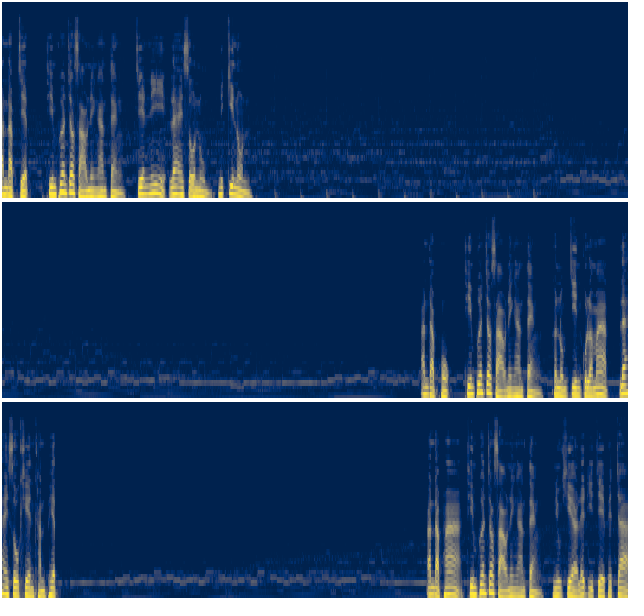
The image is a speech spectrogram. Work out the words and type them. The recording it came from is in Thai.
อันดับ 7 ทีมเพื่อนเจ้าสาวในงานแต่ง เจนนี่และไฮโซหนุ่มมิกกี้นนท์อันดับ 6 ทีมเพื่อนเจ้าสาวในงานแต่ง ขนมจีนกุลมาศและไฮโซเคนขันเพชรอันดับ 5 ทีมเพื่อนเจ้าสาวในงานแต่ง นิวเคลียร์และดีเจเพชรจ้า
